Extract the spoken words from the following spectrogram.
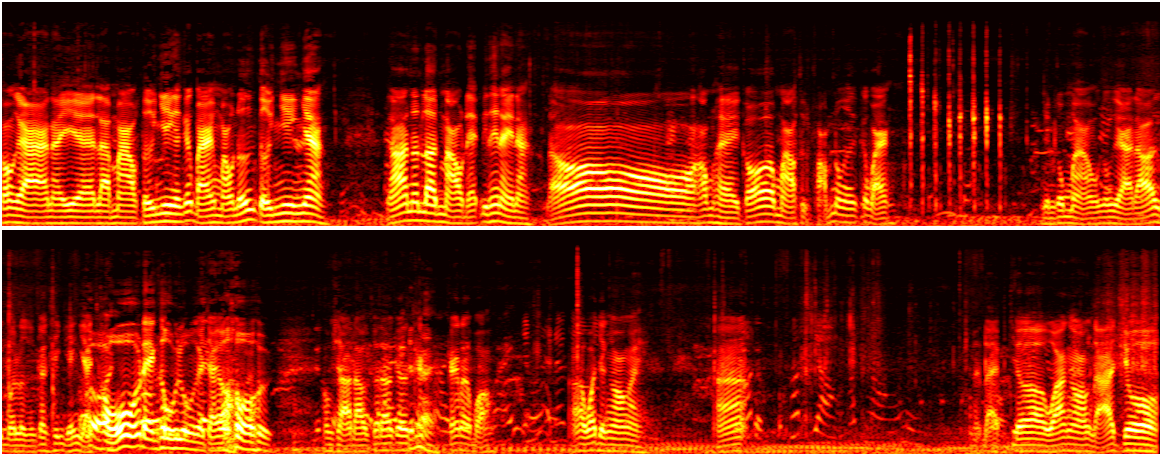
con gà này là màu tự nhiên các bạn. Màu nướng tự nhiên nha đó nó lên màu đẹp như thế này nè. Đó không hề có màu thực phẩm luôn các bạn. Nhìn con màu con gà đó bờ lưng căng xiên giãn dạy ủa đen thui luôn rồi trời ơi. Không sợ đâu cái đó cái cắt, cắt ra bỏ. À, quá trời ngon rồi. Đó. Đẹp chưa? Quá ngon đã chưa?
